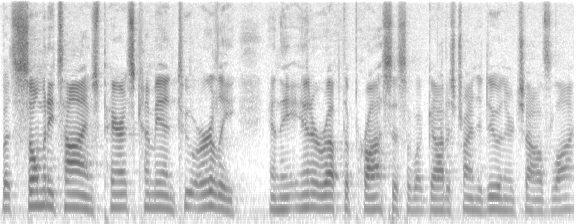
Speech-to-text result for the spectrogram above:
But so many times parents come in too early and they interrupt the process of what God is trying to do in their child's life.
